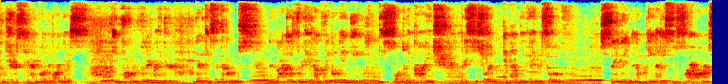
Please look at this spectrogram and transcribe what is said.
pushers and volume. A powerful reminder that in Santa Cruz, the battle for a drug-free community is fought with courage, precision, and unwavering resolve. Strengthening the campaign against firearms,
